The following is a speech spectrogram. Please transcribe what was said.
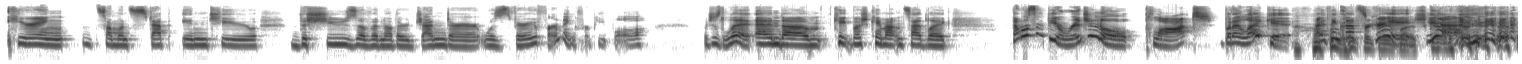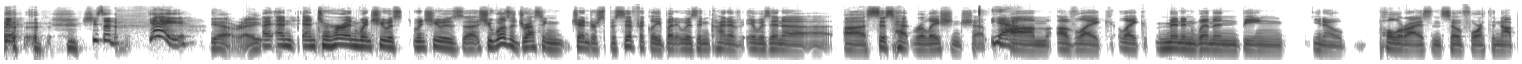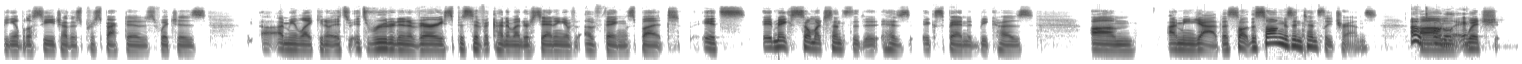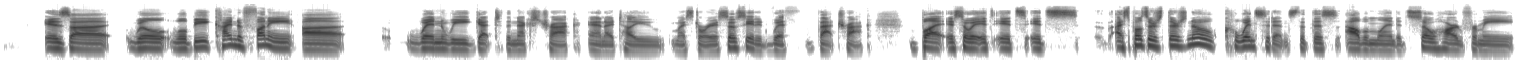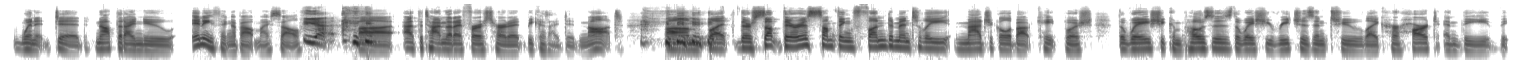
hearing someone step into the shoes of another gender was very affirming for people, which is lit. And um, Kate Bush came out and said, like, that wasn't the original plot, but I like it. I think Good that's great. Bush. Yeah. she said, yay. Yeah, right? and and- and to her and when she was when she was uh, she was addressing gender specifically but it was in kind of it was in a, a cis het relationship Yeah. um of like like men and women being you know polarized and so forth and not being able to see each other's perspectives which is uh, I mean like you know it's it's rooted in a very specific kind of understanding of of things but it's it makes so much sense that it has expanded because um, I mean, yeah, the song the song is intensely trans. Oh, um, totally. which is uh will will be kind of funny uh when we get to the next track and I tell you my story associated with that track. But so it's it's it's I suppose there's there's no coincidence that this album landed so hard for me when it did. Not that I knew anything about myself yeah. uh, at the time that I first heard it because I did not. Um, but there's some there is something fundamentally magical about Kate Bush, the way she composes, the way she reaches into like her heart and the the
